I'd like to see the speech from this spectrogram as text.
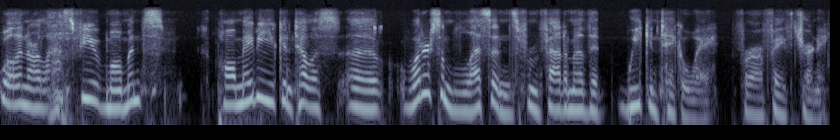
Well, in our last few moments, Paul, maybe you can tell us uh, what are some lessons from Fatima that we can take away for our faith journey.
